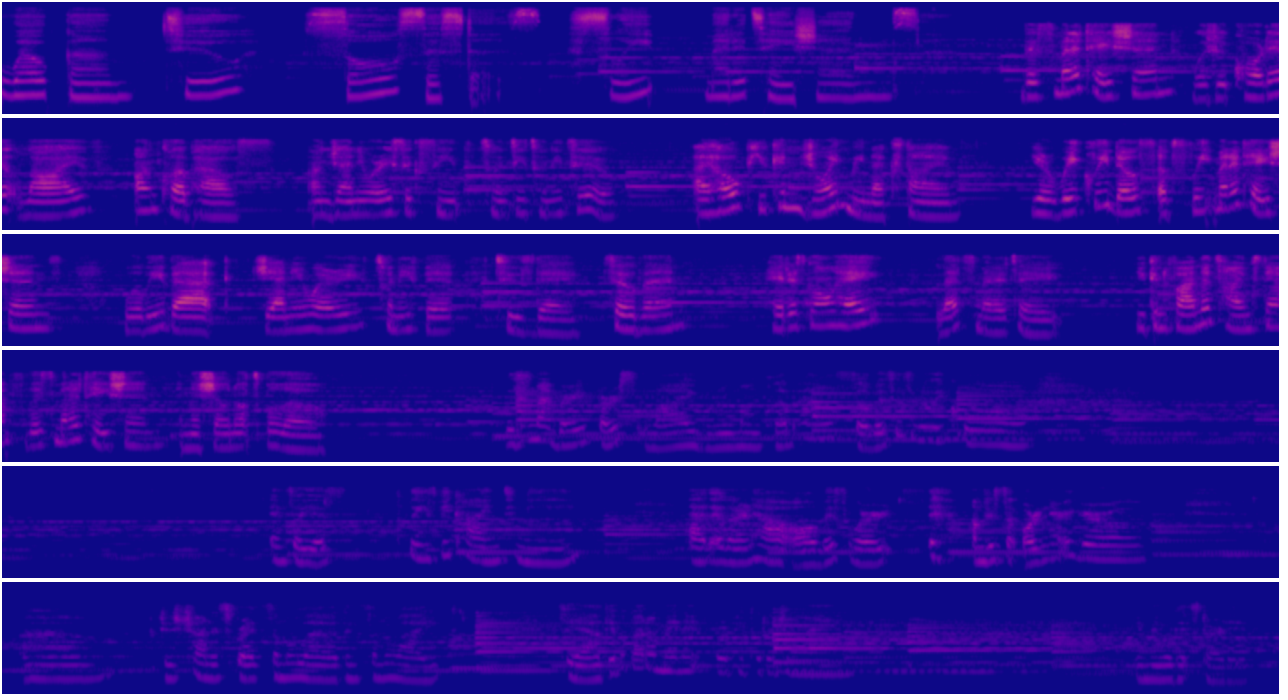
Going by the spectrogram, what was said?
Welcome to Soul Sisters Sleep Meditations. This meditation was recorded live on Clubhouse on January 16th, 2022. I hope you can join me next time. Your weekly dose of sleep meditations will be back January 25th, Tuesday. Till then, haters gonna hate, let's meditate. You can find the timestamp for this meditation in the show notes below. This is my very first live room on Clubhouse, so this is really cool. And so, yes, please be kind to me as I learn how all this works. I'm just an ordinary girl, um, just trying to spread some love and some light. So, yeah, I'll give about a minute for people to join, and then we'll get started.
